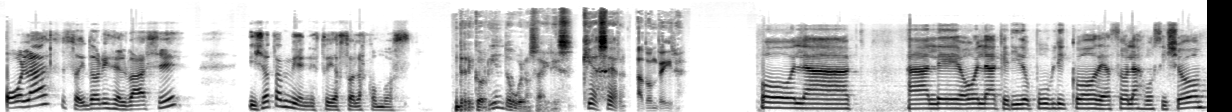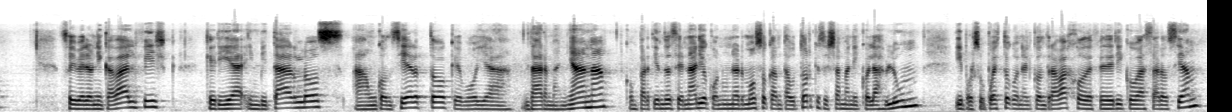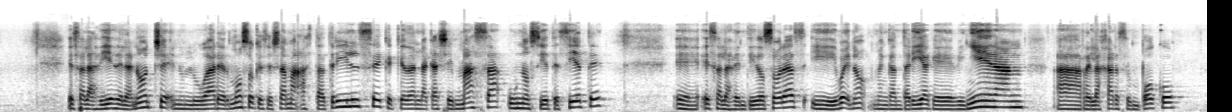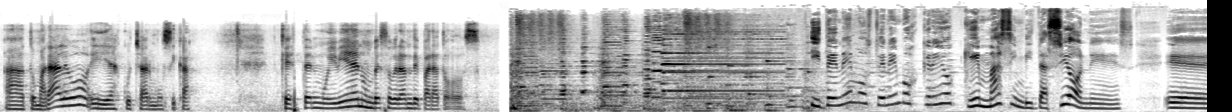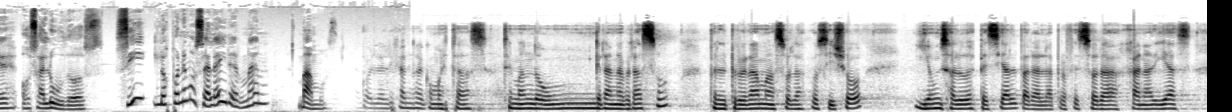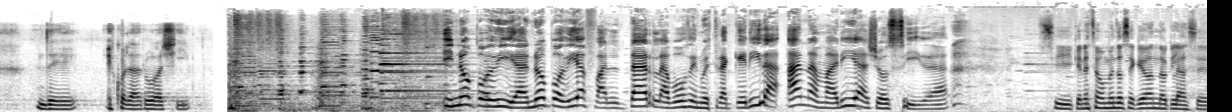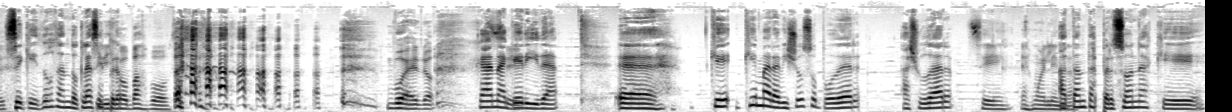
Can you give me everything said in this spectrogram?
Hola, soy Doris del Valle y yo también estoy a solas con vos. Recorriendo Buenos Aires. ¿Qué hacer? ¿A dónde ir? Hola, Ale, hola querido público de A Solas Vos y yo. Soy Verónica Balfish. Quería invitarlos a un concierto que voy a dar mañana, compartiendo escenario con un hermoso cantautor que se llama Nicolás Blum y por supuesto con el contrabajo de Federico Gazarocian. Es a las 10 de la noche en un lugar hermoso que se llama Hasta Trilce, que queda en la calle Massa 177. Eh, es a las 22 horas y bueno, me encantaría que vinieran a relajarse un poco, a tomar algo y a escuchar música. Que estén muy bien, un beso grande para todos. Y tenemos, tenemos creo que más invitaciones eh, o saludos. ¿Sí? ¿Los ponemos al aire, Hernán? Vamos. Hola Alejandra, ¿cómo estás? Te mando un gran abrazo para el programa Solas Vos y yo y un saludo especial para la profesora Hanna Díaz de Escuela de allí. Y no podía, no podía faltar la voz de nuestra querida Ana María Yosida. Sí, que en este momento se quedó dando clases. Se quedó dando clases, y dijo, pero vas vos. bueno, Hanna Sí. querida, eh, qué, qué maravilloso poder ayudar Sí, es muy linda. a tantas personas que,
